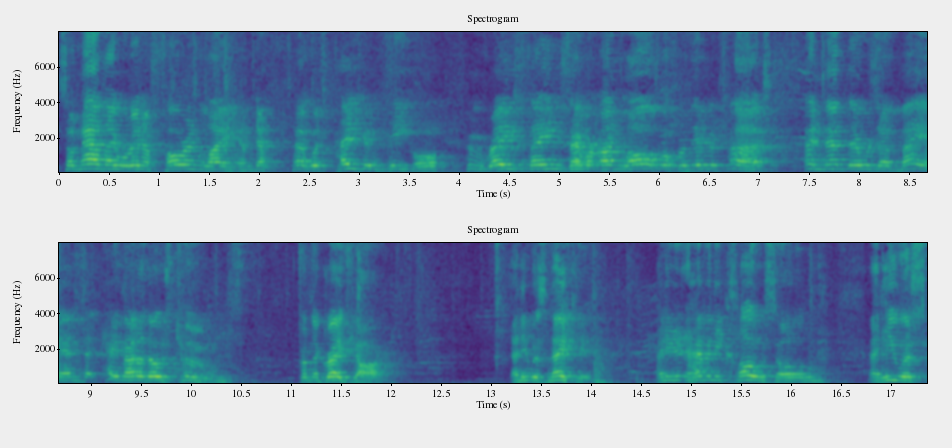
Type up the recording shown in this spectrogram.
So now they were in a foreign land with pagan people who raised things that were unlawful for them to touch. And then there was a man that came out of those tombs from the graveyard. And he was naked. And he didn't have any clothes on and he was,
